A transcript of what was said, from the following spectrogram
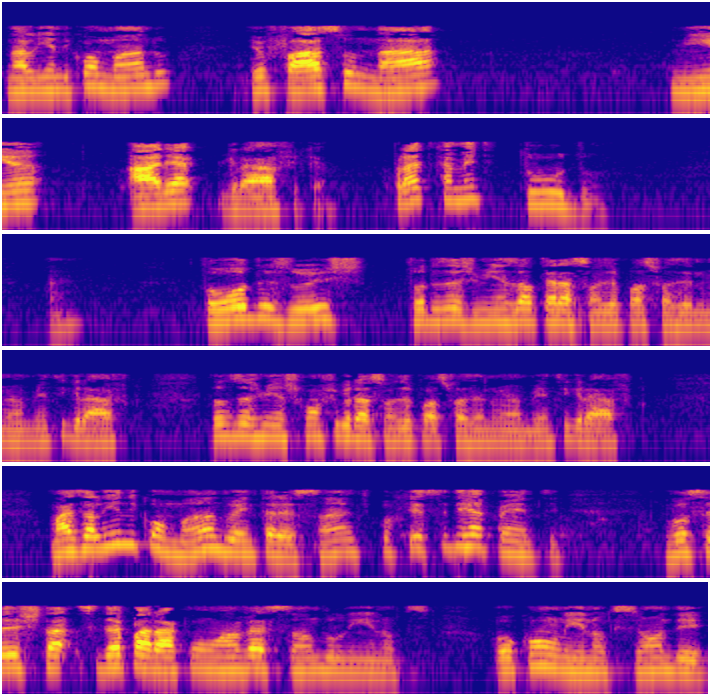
na linha de comando, eu faço na minha área gráfica. Praticamente tudo. Né? Todos os, todas as minhas alterações eu posso fazer no meu ambiente gráfico. Todas as minhas configurações eu posso fazer no meu ambiente gráfico. Mas a linha de comando é interessante porque se de repente você está, se deparar com uma versão do Linux ou com um Linux, onde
